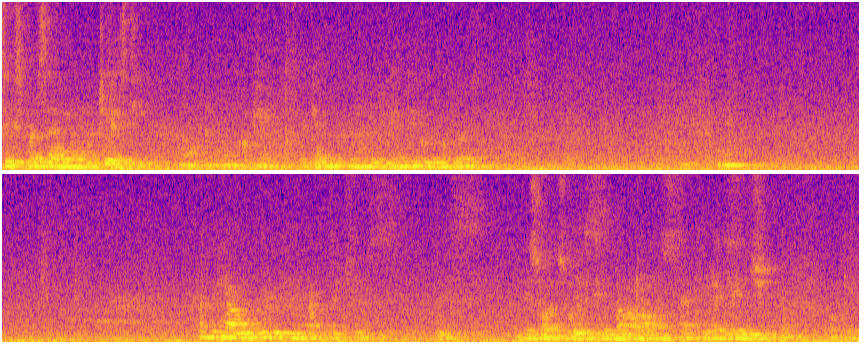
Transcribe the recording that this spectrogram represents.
6% GST. Okay. Okay, you can, mm, you can take a look first. I think I will be have to choose this. This one, so it's in the uh, package. package. Okay.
